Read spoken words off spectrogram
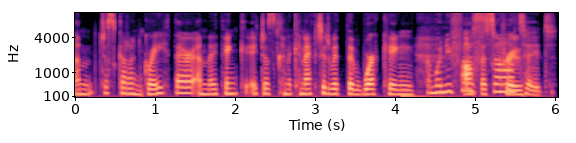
and just got on great there. And I think it just kind of connected with the working. and when you first started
